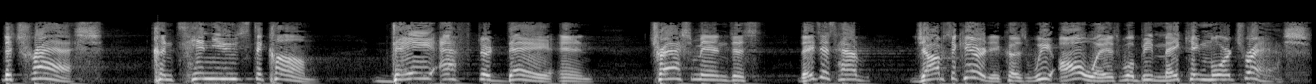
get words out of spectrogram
the trash continues to come day after day and trash men just, they just have job security because we always will be making more trash.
